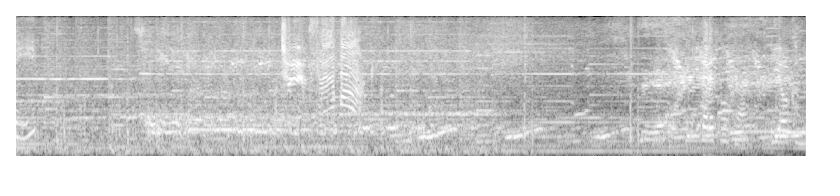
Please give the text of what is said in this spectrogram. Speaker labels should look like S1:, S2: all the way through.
S1: い
S2: テレポーター利用可能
